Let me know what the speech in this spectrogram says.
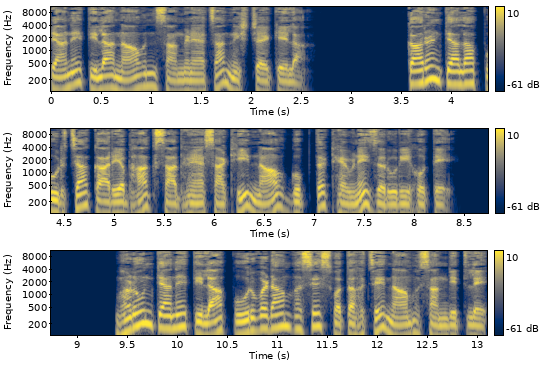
त्याने तिला नावन सांगण्याचा निश्चय केला. कारण त्याला पुढचा कार्यभाग साधण्यासाठी नाव गुप्त ठेवणे जरुरी होते. म्हणून त्याने तिला पूर्वडाम असे स्वतःचे नाम सांगितले.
